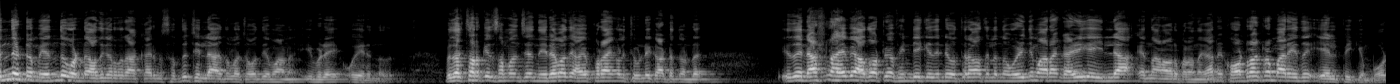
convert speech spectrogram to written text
എന്നിട്ടും എന്തുകൊണ്ട് അധികൃതരാക്കാരും ശ്രദ്ധിച്ചില്ല എന്നുള്ള ചോദ്യമാണ് ഇവിടെ ഉയരുന്നത്. വിദഗ്ധർക്ക് ഇത് സംബന്ധിച്ച് നിരവധി അഭിപ്രായങ്ങൾ ചൂണ്ടിക്കാട്ടുന്നുണ്ട്. ഇത് നാഷണൽ ഹൈവേ അതോറിറ്റി ഓഫ് ഇന്ത്യയ്ക്ക് ഇതിന്റെ ഉത്തരവാദിത്തത്തിൽ നിന്ന് ഒഴിഞ്ഞു മാറാൻ കഴിയുകയില്ല എന്നാണ് അവർ പറയുന്നത്. കാരണം കോൺട്രാക്ടർമാരെ ഇത് ഏൽപ്പിക്കുമ്പോൾ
